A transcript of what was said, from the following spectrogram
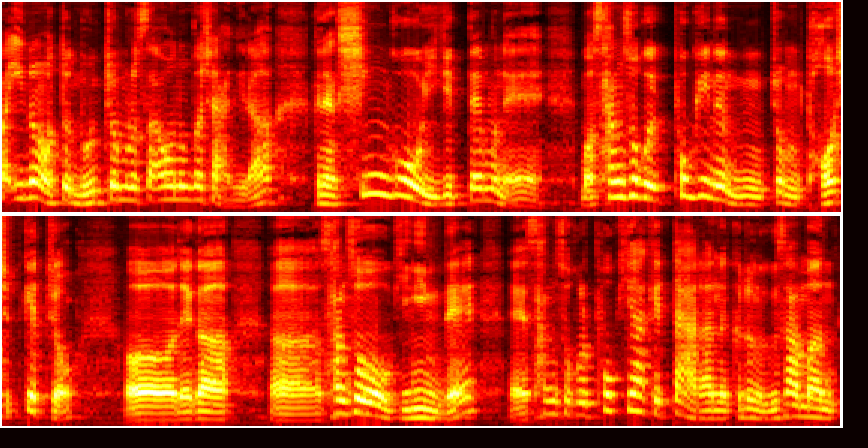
막 이런 어떤 논점으로 싸우는 것이 아니라 그냥 신고이기 때문에 뭐 상속의 포기는 좀 더 쉽겠죠. 어 내가 어, 상속인인데 상속을 포기하겠다라는 그런 의사만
